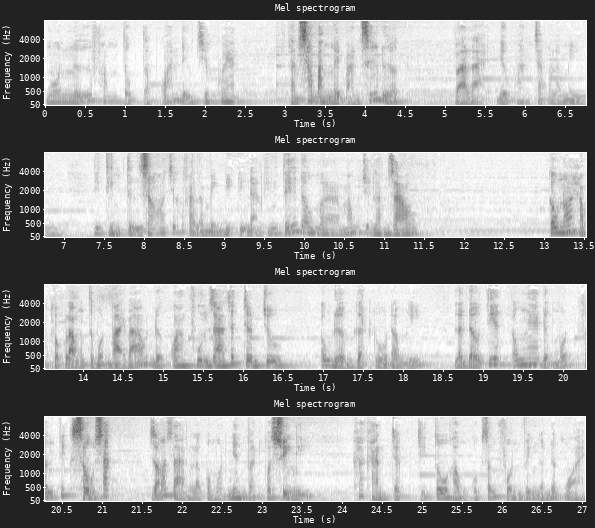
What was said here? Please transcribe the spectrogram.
Ngôn ngữ, phong tục, tập quán đều chưa quen, làm sao bằng người bản xứ được? Và lại điều quan trọng là mình đi tìm tự do chứ có phải là mình đi tị nạn kinh tế đâu mà mong chuyện làm giàu. Câu nói học thuộc lòng từ một bài báo được Quang phun ra rất trơn tru. Ông Đường gật gù đồng ý. Lần đầu tiên ông nghe được một phân tích sâu sắc, rõ ràng là của một nhân vật có suy nghĩ Khác hẳn trực chỉ tô hồng cuộc sống phồn vinh ở nước ngoài.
